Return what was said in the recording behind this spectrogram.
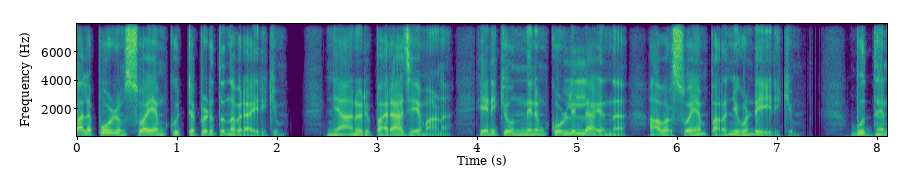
പലപ്പോഴും സ്വയം കുറ്റപ്പെടുത്തുന്നവരായിരിക്കും. ഞാനൊരു പരാജയമാണ്. എനിക്കൊന്നിനും കൊള്ളില്ല എന്ന് അവർ സ്വയം പറഞ്ഞുകൊണ്ടേയിരിക്കും. ബുദ്ധൻ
